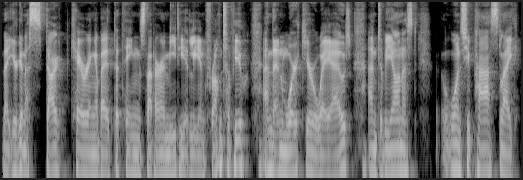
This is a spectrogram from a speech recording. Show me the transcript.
that you're gonna start caring about the things that are immediately in front of you, and then work your way out. And to be honest, once you pass like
